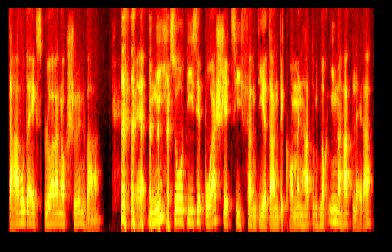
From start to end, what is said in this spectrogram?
da wo der Explorer noch schön war nicht so diese Porsche-Ziffern, die er dann bekommen hat und noch immer hat, leider.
